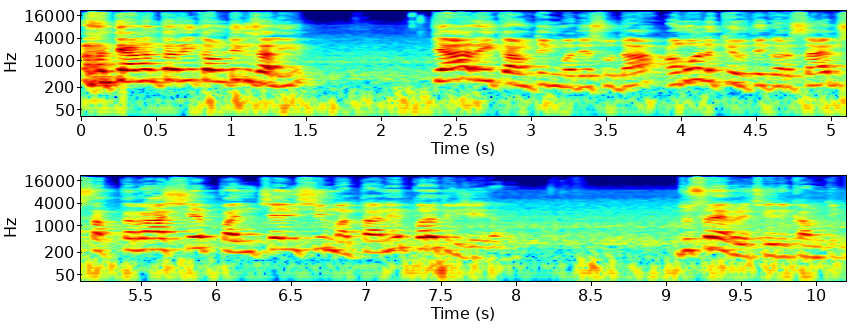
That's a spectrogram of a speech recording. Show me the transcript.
त्यानंतर काउंटिंग झाली. त्या रिकाउंटिंगमध्ये सुद्धा अमोल कीर्तीकर साहेब सतराशे पंच्याऐंशी मताने परत विजयी झाले. दुसऱ्या वेळेची रिकाउंटिंग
